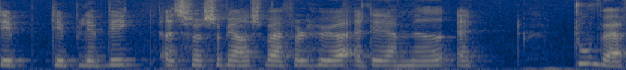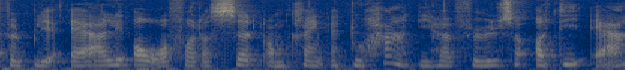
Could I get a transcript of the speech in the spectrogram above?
det, det bliver vigtigt, altså som jeg også i hvert fald hører, at det der med, at du i hvert fald bliver ærlig over for dig selv omkring, at du har de her følelser, og de er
